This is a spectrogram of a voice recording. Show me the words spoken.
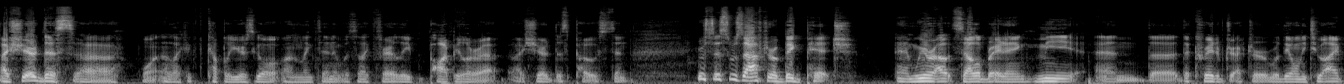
I shared this uh, one, like a couple years ago on LinkedIn. It was like fairly popular. I shared this post, and was, this was after a big pitch, and we were out celebrating. Me and the the creative director were the only two. I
